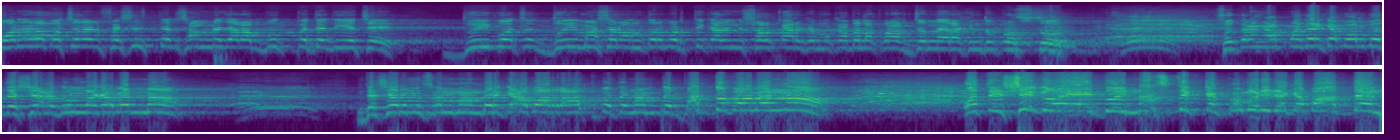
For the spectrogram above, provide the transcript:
পনেরো বছরের ফেসিস্টের সামনে যারা বুক পেতে দিয়েছে, দুই বছর, দুই মাসের অন্তর্বর্তীকালীন সরকারকে মোকাবেলা করার জন্য এরা কিন্তু প্রস্তুত। সুতরাং আপনাদেরকে বলব, দেশে আগুন লাগাবেন না। দেশের মুসলমানদেরকে আবার রাজপথে নামতে বাধ্য করবেন না। অতি শীঘ্রই এই দুই নাস্তিককে কমিটি থেকে বাদ দেন।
